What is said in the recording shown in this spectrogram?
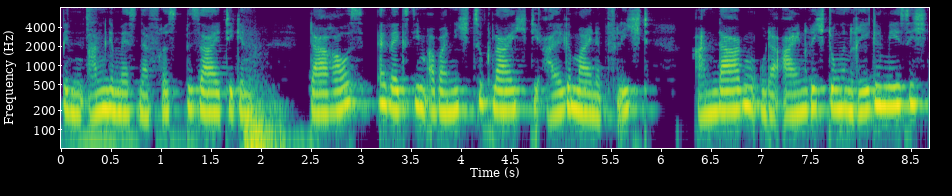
binnen angemessener Frist beseitigen, daraus erwächst ihm aber nicht zugleich die allgemeine Pflicht, Anlagen oder Einrichtungen regelmäßig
